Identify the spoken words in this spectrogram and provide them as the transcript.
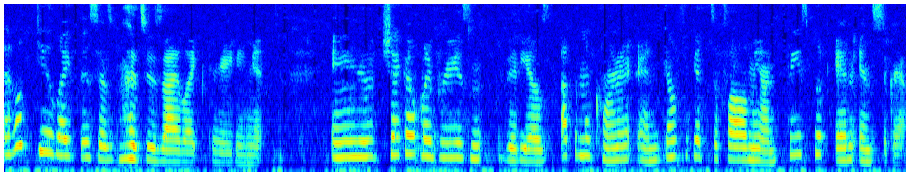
I hope you like this as much as I like creating it. And check out my previous videos up in the corner and don't forget to follow me on Facebook and Instagram.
